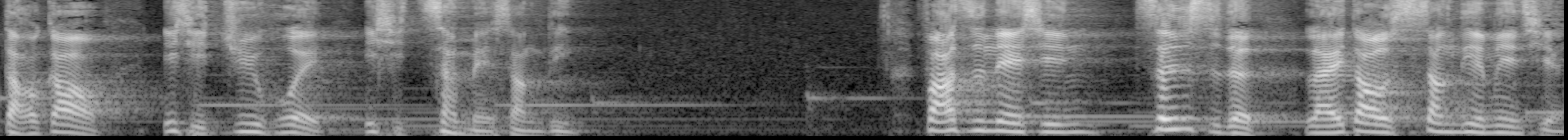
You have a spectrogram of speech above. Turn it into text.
祷告，一起聚会，一起赞美上帝，发自内心、真实的来到上帝面前，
